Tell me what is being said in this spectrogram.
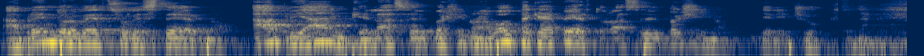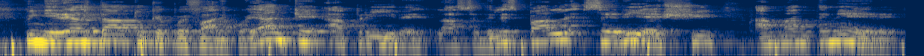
aprendolo verso l'esterno, apri anche l'asse del bacino, una volta che hai aperto l'asse del bacino, vieni giù. Quindi in realtà tu che puoi fare? Puoi anche aprire l'asse delle spalle se riesci a mantenere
